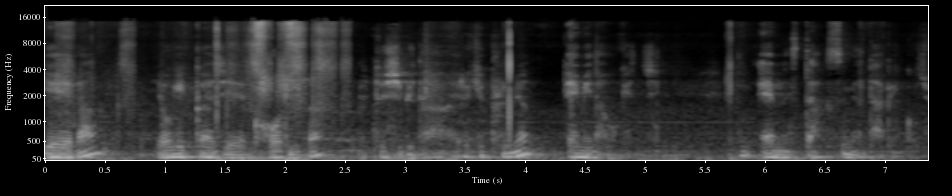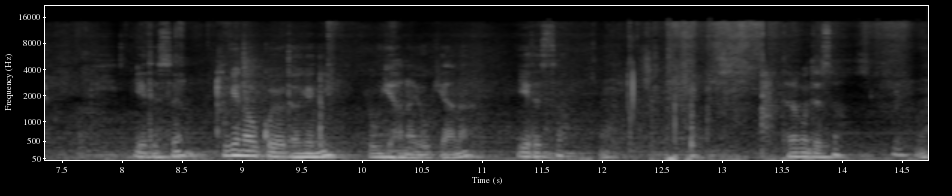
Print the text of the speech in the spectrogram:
얘랑 여기까지의 거리가 루트 10이다. 이렇게 풀면 m이 나오겠지. 그럼 m 딱 쓰면 답인 거죠. 이해됐어요? 두 개 나올 거예요, 당연히. 여기 하나, 여기 하나. 이해됐어? 응. 다른 건 됐어? 응.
